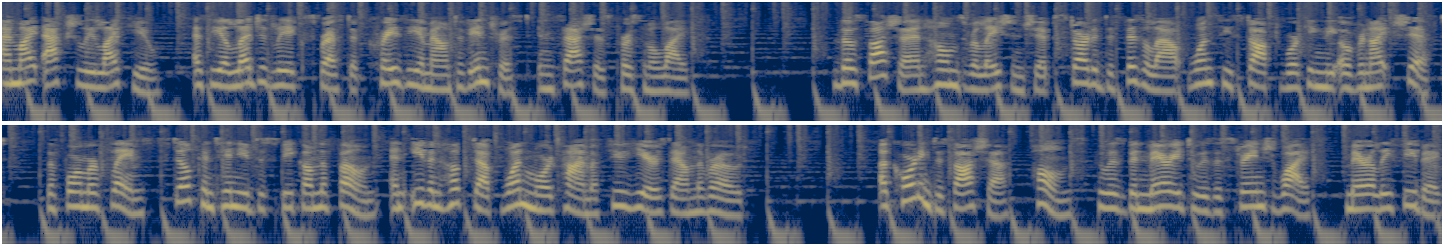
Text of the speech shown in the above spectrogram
I might actually like you, as he allegedly expressed a crazy amount of interest in Sasha's personal life. Though Sasha and Holmes' relationship started to fizzle out once he stopped working the overnight shift, the former Flames still continued to speak on the phone and even hooked up one more time a few years down the road. According to Sasha, Holmes, who has been married to his estranged wife, Marilee Fiebig,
